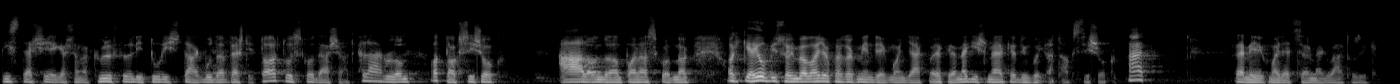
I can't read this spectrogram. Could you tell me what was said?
tisztességesen a külföldi turisták budapesti tartózkodását? Elárulom, a taxisok állandóan panaszkodnak. Akikkel jobb viszonyban vagyok, azok mindig mondják, vagy akikkel megismerkedünk, hogy a taxisok. Hát, reméljük majd egyszer megváltozik.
